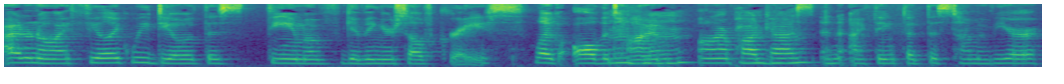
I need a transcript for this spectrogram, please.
I don't know, I feel like we deal with this theme of giving yourself grace like all the time on our podcast and I think that this time of year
